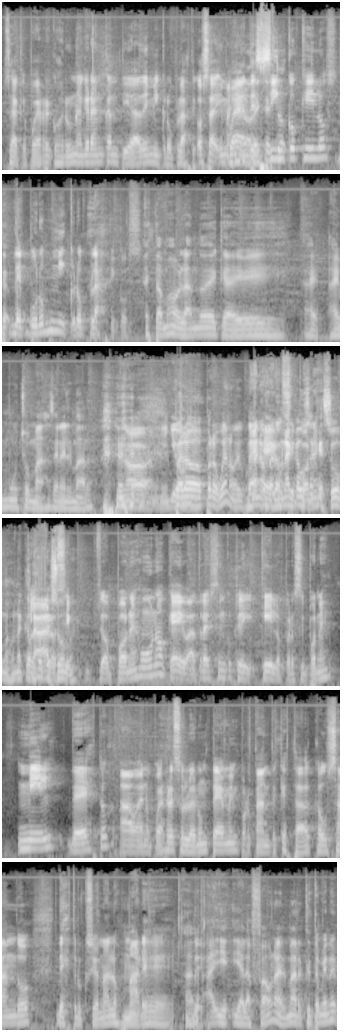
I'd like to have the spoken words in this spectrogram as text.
O sea, que puede recoger una gran cantidad de microplásticos. O sea, imagínate dices tú- 5 kilos de- de, puros microplásticos. Estamos hablando de que hay, hay, hay mucho más en el mar. No, millones. pero, pero bueno, es Bueno, una, es pero una si causa pones- que suma, es una causa Claro, que suma. si pones uno, ok, va a traer 5 kilos, pero si pones mil de estos, ah, bueno, puedes resolver un tema importante que está causando destrucción a los mares. A- de- a- y, y a la fauna del mar. Que también eh,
